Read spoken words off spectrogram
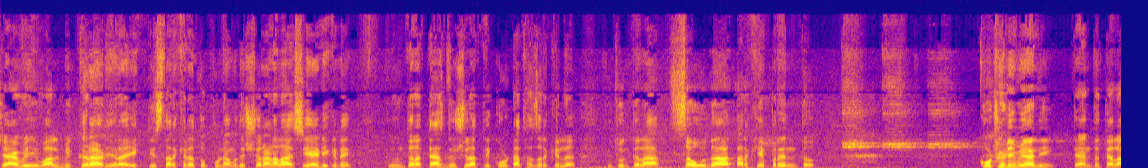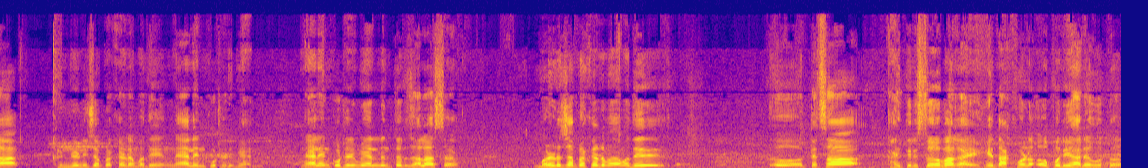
ज्यावेळी वाल्मिक कराड याला एकतीस तारखेला तो पुण्यामध्ये शरण आला सी आय डीकडे तिथून त्याला त्याच दिवशी रात्री कोर्टात हजर केलं. तिथून त्याला चौदा तारखेपर्यंत कोठडी मिळाली. त्यानंतर त्याला खंडणीच्या प्रकरणामध्ये न्यायालयीन कोठडी मिळाली. न्यायालयीन कोठडी मिळाल्यानंतर झालं असं मर्डरच्या प्रकरणामध्ये त्याचा काहीतरी सहभाग आहे. हे दाखवणं अपरिहार्य होतं.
